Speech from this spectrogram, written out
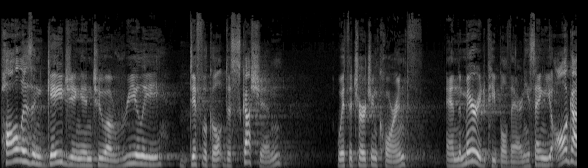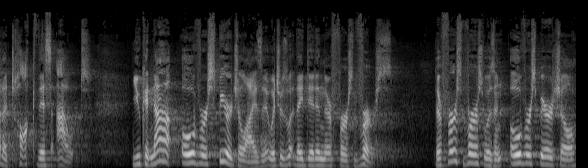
Paul is engaging into a really difficult discussion with the church in Corinth and the married people there. And he's saying, You all got to talk this out. You cannot over spiritualize it, which is what they did in their first verse. Their first verse was an over spiritual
